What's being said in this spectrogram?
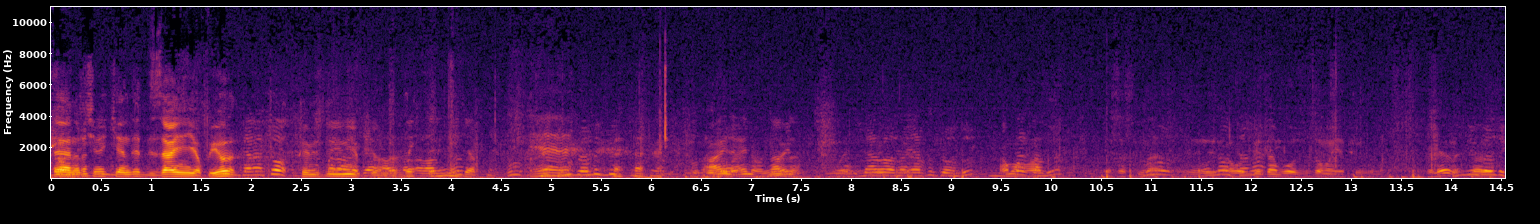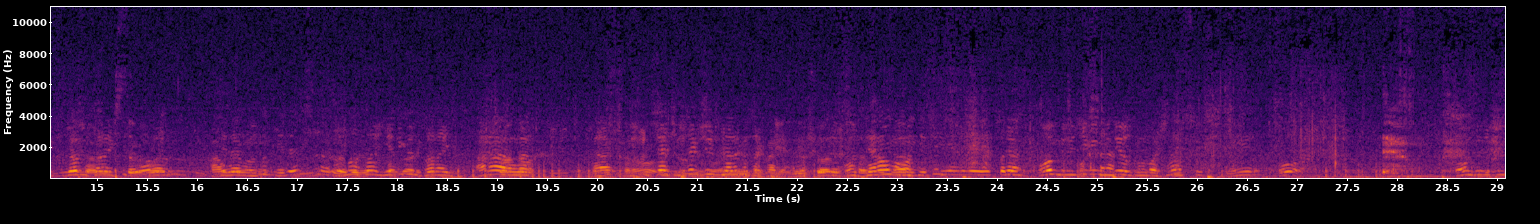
Kendi içini kendi dizayn yapıyor. temizliğini yapıyorlar. Aynen aynen onlar da. Ama Esasında e, birden bozduğu zaman yapıyor bunu. Öyle mi? Bugün böldük. Dört tane işte var. Yine yedi gün sonra ana arılar Sen çıkacak çocukları kısaklar. O gen olmamak için işte 11. gün gidiyoruz bunun başına. O 11. gün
